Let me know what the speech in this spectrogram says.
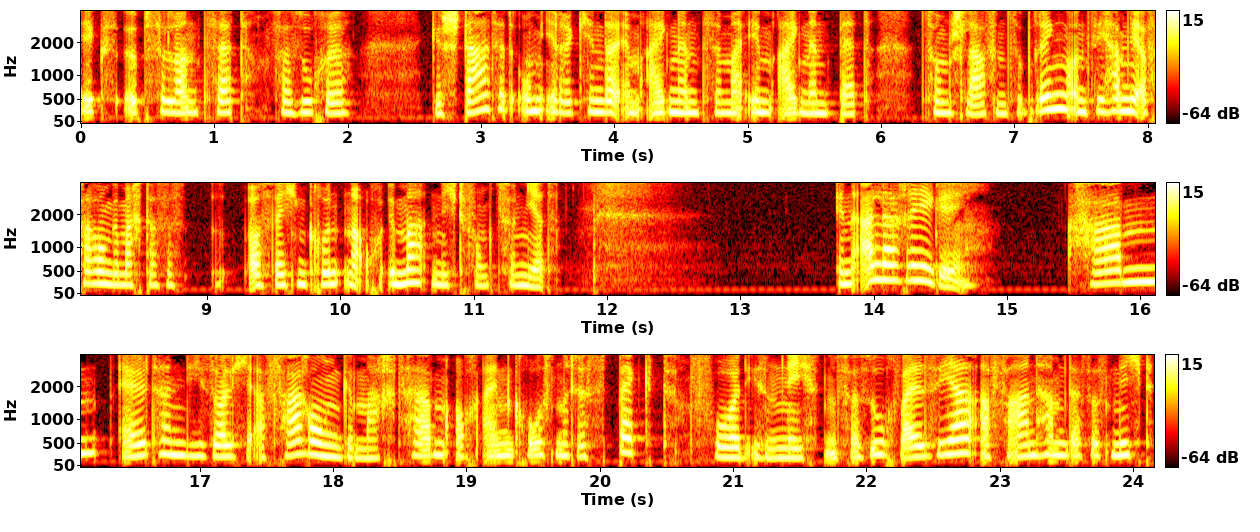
XYZ Versuche gestartet, um ihre Kinder im eigenen Zimmer, im eigenen Bett zum Schlafen zu bringen. Und sie haben die Erfahrung gemacht, dass es aus welchen Gründen auch immer nicht funktioniert. In aller Regel haben Eltern, die solche Erfahrungen gemacht haben, auch einen großen Respekt vor diesem nächsten Versuch, weil sie ja erfahren haben, dass es nicht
